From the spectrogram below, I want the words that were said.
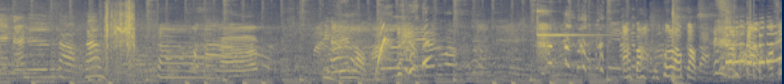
ลงนะหนึ่งสองสามค่ะครับตื่นเต้นหล่อมากอะไปะพวกเรากลับกลับโอเค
